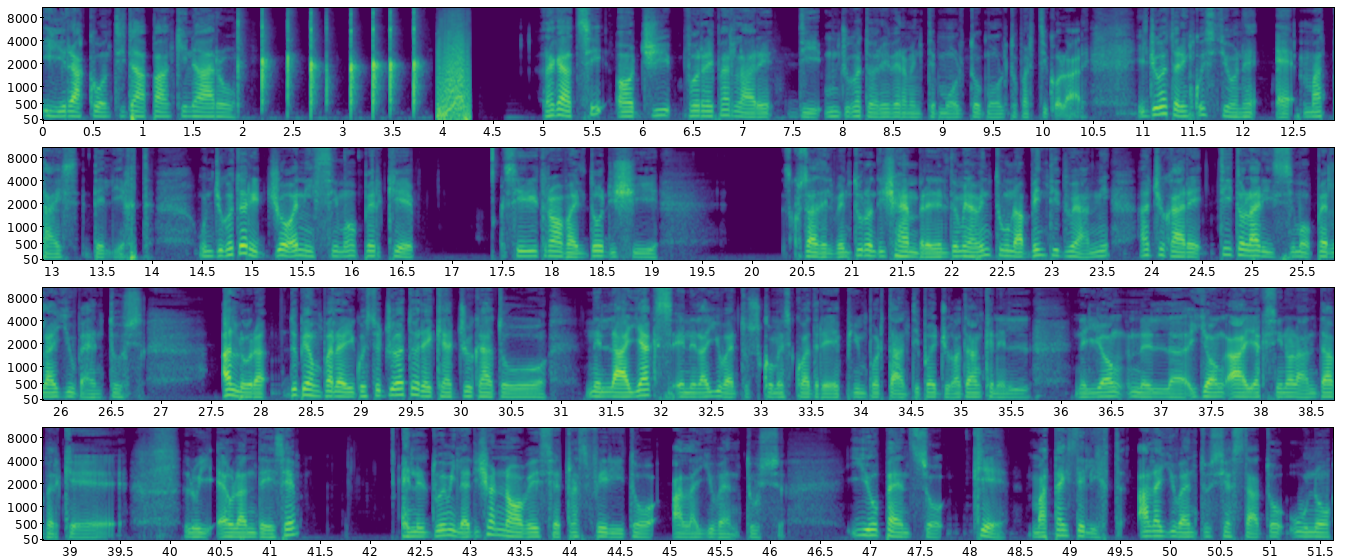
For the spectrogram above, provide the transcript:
I racconti da Panchinaro. Ragazzi, oggi vorrei parlare di un giocatore veramente molto molto particolare. Il giocatore in questione è Matthijs de Ligt, un giocatore giovanissimo perché si ritrova il 12 scusate, il 21 dicembre del 2021 a 22 anni a giocare titolarissimo per la Juventus. Allora, dobbiamo parlare di questo giocatore che ha giocato nell'Ajax e nella Juventus come squadre più importanti, poi ha giocato anche nel, nel, young, nel Young Ajax in Olanda perché lui è olandese e nel 2019 si è trasferito alla Juventus. Io penso che Matthijs de Ligt alla Juventus sia stato uno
